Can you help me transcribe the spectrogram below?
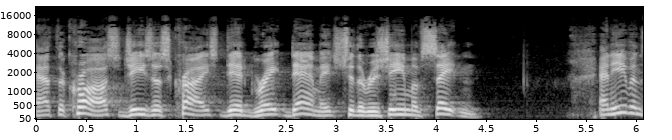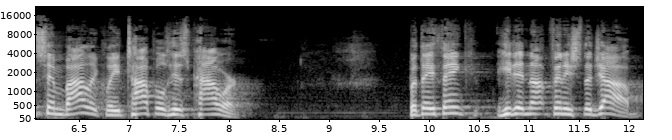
At the cross, Jesus Christ did great damage to the regime of Satan and even symbolically toppled his power. But they think he did not finish the job.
